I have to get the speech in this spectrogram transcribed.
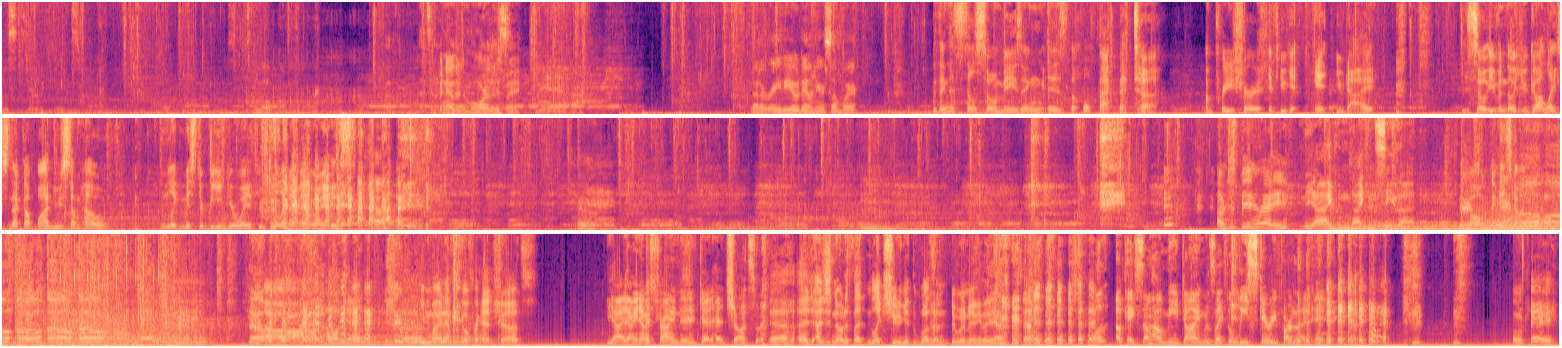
this is where the gates were. So we got one more. That's an but now there's more this way. Yeah. Got a radio down here somewhere? the thing that's still so amazing is the whole fact that uh, I'm pretty sure if you get hit, you die. so even though you got like snuck up on, you somehow like Mr. Bean your way through killing him anyways. Ooh. I'm just being ready. Yeah, I can I can see that. There's oh, something he's there. coming. Oh, oh, oh, oh. No. Aw, oh, okay. You might have to go for headshots. Yeah, I mean I was trying to get headshots, but Yeah, I, I just noticed that like shooting it wasn't doing anything. Yeah. well, okay. Somehow me dying was like the least scary part of that game. Okay.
